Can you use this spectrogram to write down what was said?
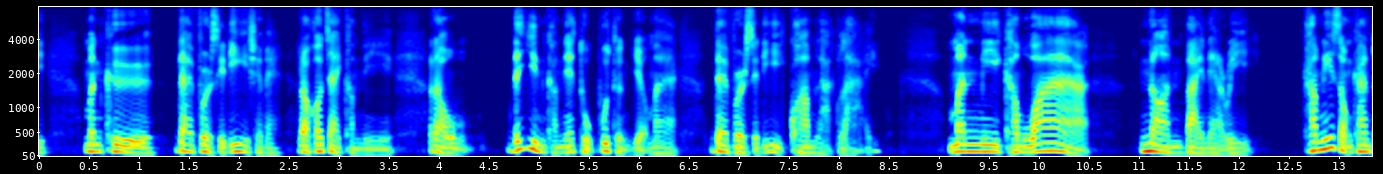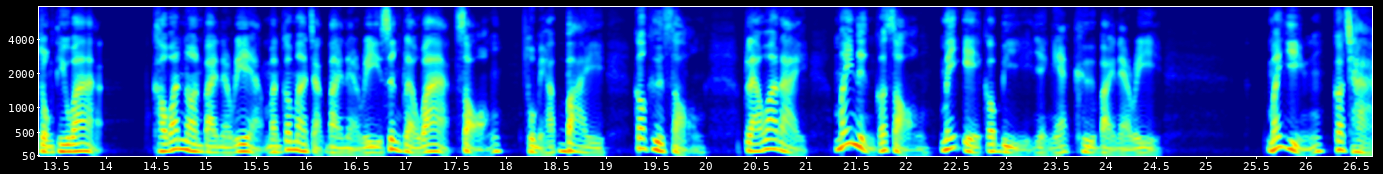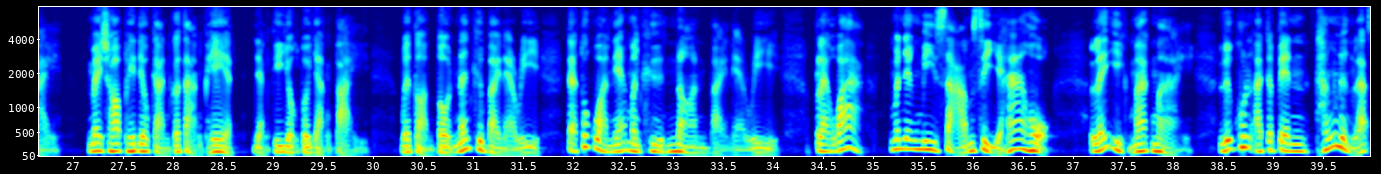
มันคือ diversity ใช่ไหมเราเข้าใจคำนี้ เราได้ยินคำนี้ถูกพูดถึงเยอะมาก diversity ความหลากหลาย มันมีคำว่า non binary คำนี้สำคัญตรงที่ว่าคาว่า non binary มันก็มาจาก binary ซึ่งแปลว่า 2 ถูกไหมครับ bi ก็คือ 2 แปลว่าอะไร ไม่ 1 ก็ 2 ไม่ A ก็ B อย่างเงี้ยคือ binary ไม่หญิงก็ชาย ไม่ชอบเพศเดียวกันก็ต่างเพศ อย่างที่ยกตัวอย่างไป เมื่อตอนต้นนั่นคือ binary แต่ทุกวันนี้มันคือ non binary แปลว่ามันยังมี 3 4 5 6 และอีกมากมาย หรือคุณอาจจะเป็นทั้ง 1 และ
